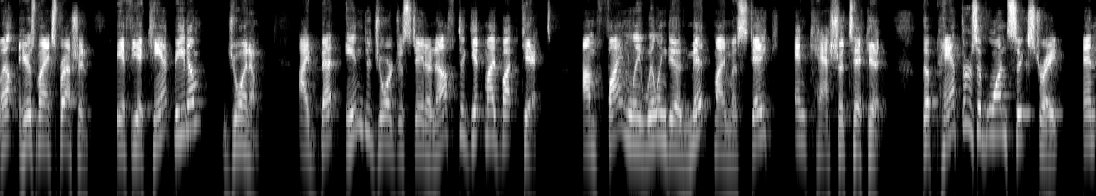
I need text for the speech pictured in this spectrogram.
Well, here's my expression if you can't beat them, join them. I bet into Georgia State enough to get my butt kicked. I'm finally willing to admit my mistake and cash a ticket. The Panthers have won six straight, an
